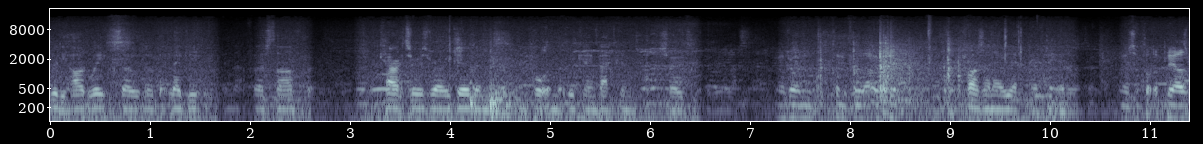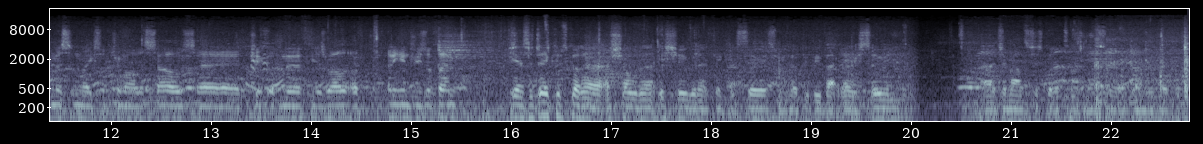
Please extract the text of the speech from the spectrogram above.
really hard week, so a little bit leggy in that first half. But character is very good, and important that we came back and showed. Everyone come through that? As far as I know, yeah. There's a couple of players missing, like some Jamal Lascelles, uh, Jacob Murphy as well. Any injuries of them? Yeah, so Jacob's got a, a, shoulder issue. We don't think it's serious. We hope he'll be back very soon. Uh, Jamal's just got a tight muscle. Again, we hope he'll be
